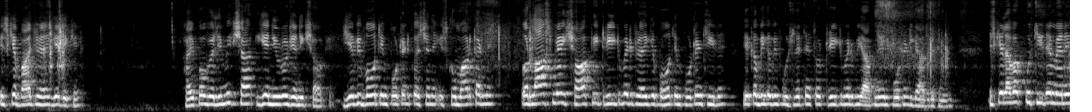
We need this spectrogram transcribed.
इसके बाद जो है ये देखें। हाइपोवेलिमिक शॉक ये न्यूरोजेनिक शॉक है। ये भी बहुत इंपॉर्टेंट क्वेश्चन है, इसको मार कर लें। और लास्ट में शॉक की ट्रीटमेंट जो है, ये बहुत इंपॉर्टेंट चीज़ है। ये कभी कभी पूछ लेते हैं तो ट्रीटमेंट भी आपने इंपॉर्टेंट याद रखनी है। इसके अलावा कुछ चीज़ें मैंने,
